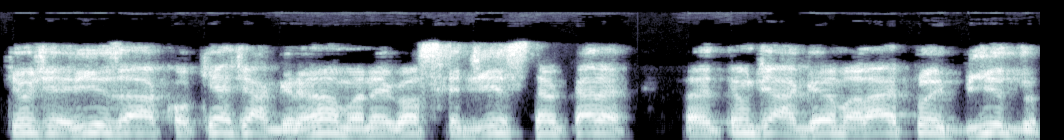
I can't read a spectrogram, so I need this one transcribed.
teogeriza qualquer diagrama, né? Igual você disse, né? O cara eh, tem um diagrama lá, é proibido.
